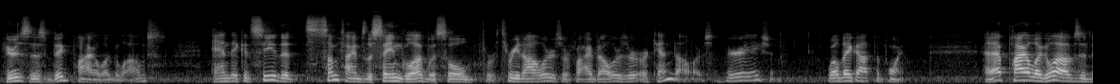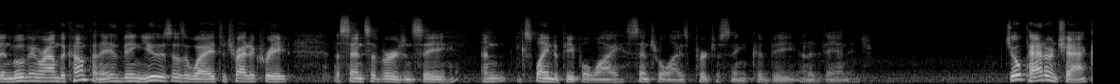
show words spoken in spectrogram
Here's this big pile of gloves and they could see that sometimes the same glove was sold for $3 or $5 or, $10, variation. Well, they got the point. And that pile of gloves had been moving around the company, being used as a way to try to create a sense of urgency and explain to people why centralized purchasing could be an advantage. Joe Patrnchak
